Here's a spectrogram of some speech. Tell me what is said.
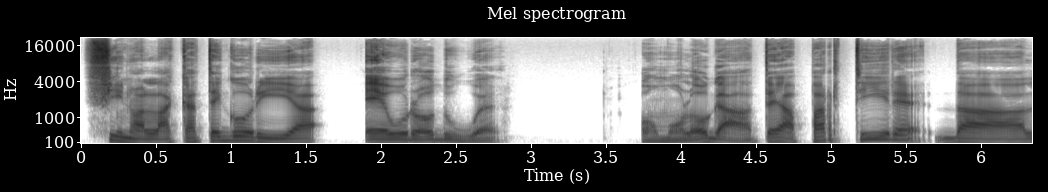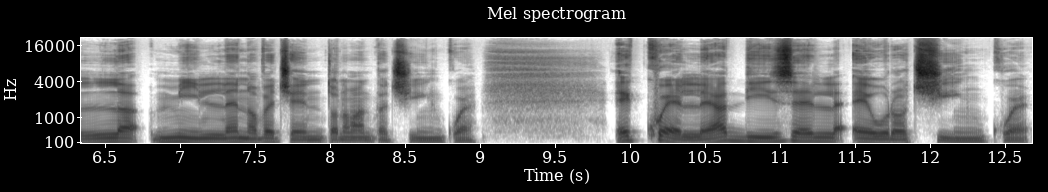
fino alla categoria Euro 2, omologate a partire dal 1995, e quelle a diesel Euro 5,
